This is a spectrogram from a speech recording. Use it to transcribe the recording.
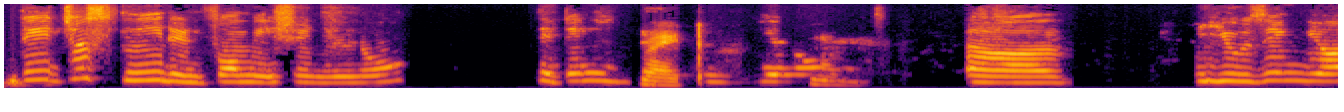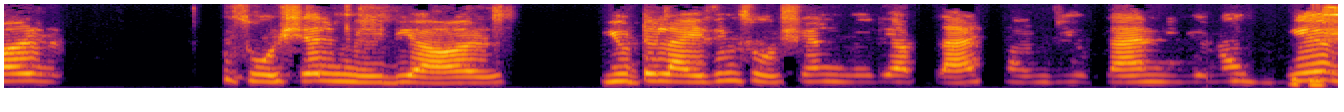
they just need information you know sitting Right. you know uh, using your social media or utilizing social media platforms you can you know give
